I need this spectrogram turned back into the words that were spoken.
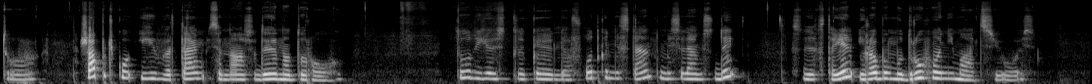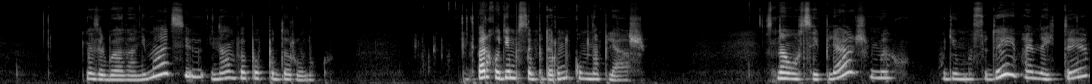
ту шапочку і вертаємося на, сюди на дорогу. Тут є ось таке для фоткання стенд, ми сідаємо сюди сюди встаємо і робимо другу анімацію. ось. Ми зробили анімацію і нам випав подарунок. Тепер ходімо з цим подарунком на пляж. Знову цей пляж ми ходімо сюди і маємо знайти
